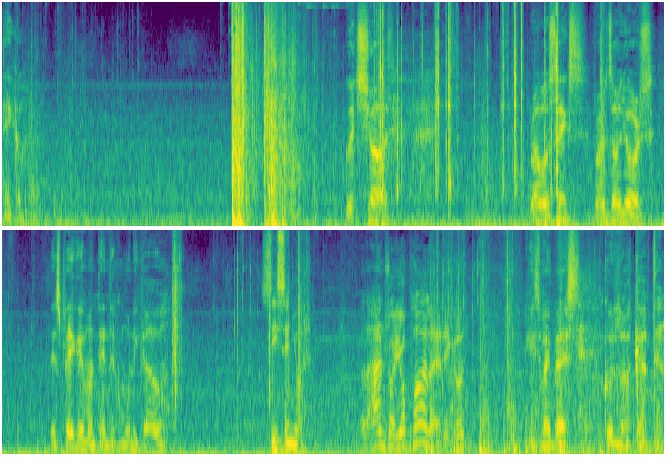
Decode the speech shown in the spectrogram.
Take them. Good shot. Bravo 6, birds all yours. Despegue y mantente comunicado. Sí, señor. Alejandro, your pilot, any good? He's my best. Good luck, Captain.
